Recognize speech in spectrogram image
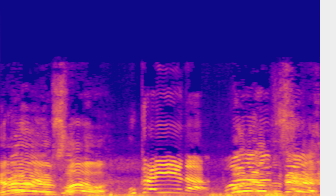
Героям слава! Україна! Понад усе!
